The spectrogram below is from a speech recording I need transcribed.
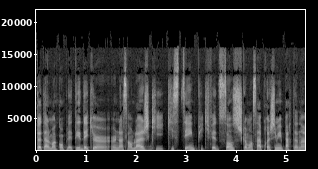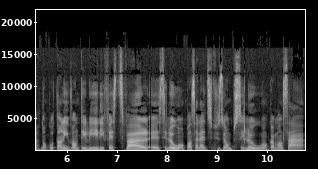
totalement complétée, dès qu'il y a un, assemblage qui, qui, se tient puis qui fait du sens, je commence à approcher mes partenaires. Donc, autant les ventes télé, les festivals, euh, c'est là où on pense à la diffusion, puis c'est là où on commence à,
